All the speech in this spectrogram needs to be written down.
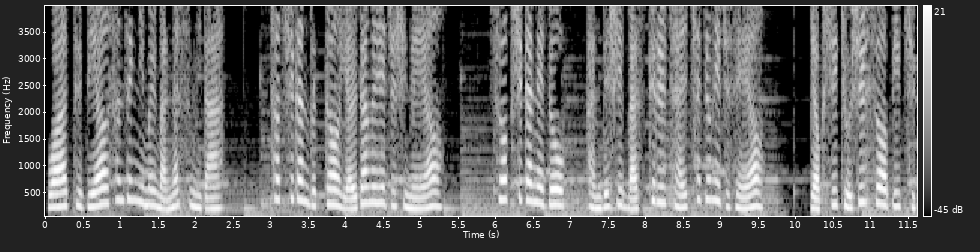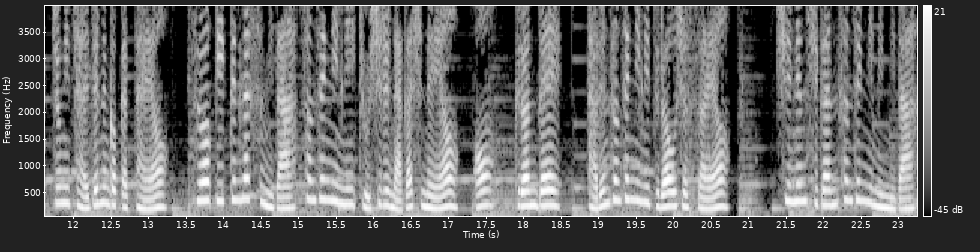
와, 드디어 선생님을 만났습니다. 첫 시간부터 열강을 해주시네요. 수업 시간에도 반드시 마스크를 잘 착용해주세요. 역시 교실 수업이 집중이 잘 되는 것 같아요. 수업이 끝났습니다. 선생님이 교실을 나가시네요. 어, 그런데 다른 선생님이 들어오셨어요. 쉬는 시간 선생님입니다.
